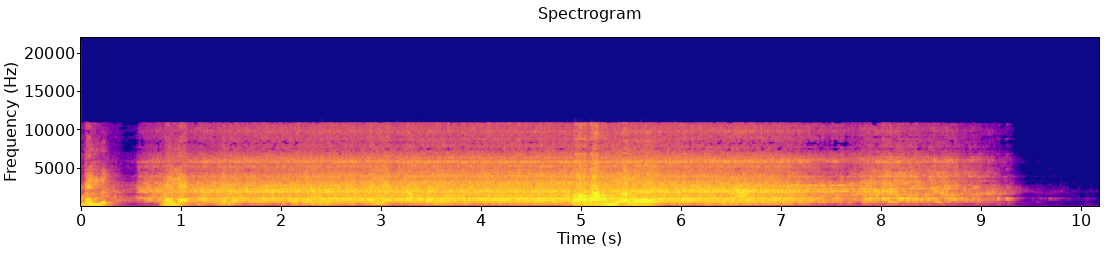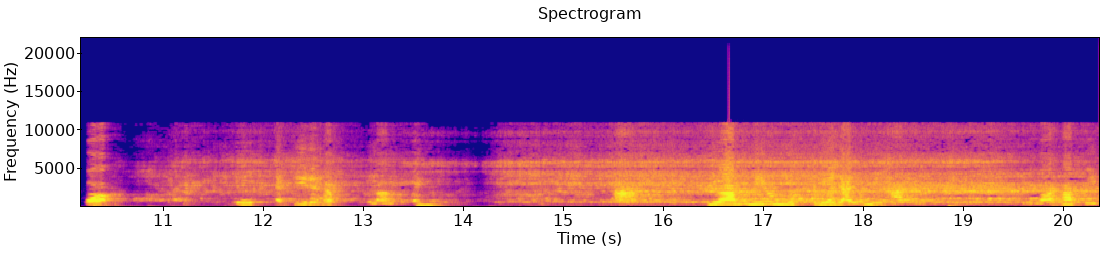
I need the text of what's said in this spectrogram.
ไม่หลุดไม่แหลกครับไม่แหลกไม่แหลกไม่แหลกครับไม่แหลกก็วางเรือเลย ก็ดูแผนที่ด้วยครับ เวลาเราไปอ่าเรือพวกนี้ก็มีเรือใหญ่ก็มีขายสี่ร้อยห้าสิบ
